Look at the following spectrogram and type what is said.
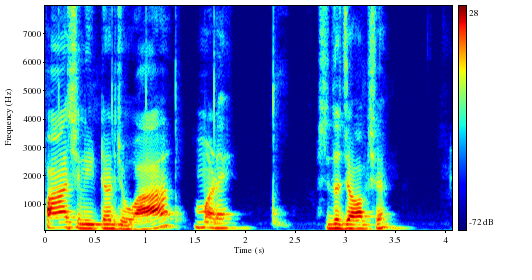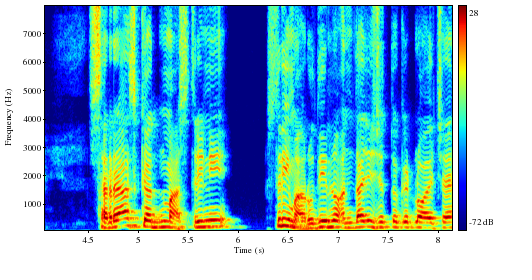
પાંચ લીટર જોવા મળે. સીધો જવાબ છે. સરેરાશ કદમાં સ્ત્રીની, સ્ત્રીમાં રુધિરનો અંદાજે જથ્થો કેટલો હોય છે?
